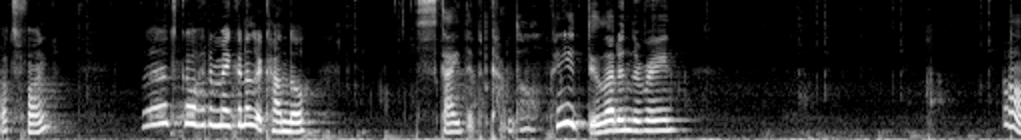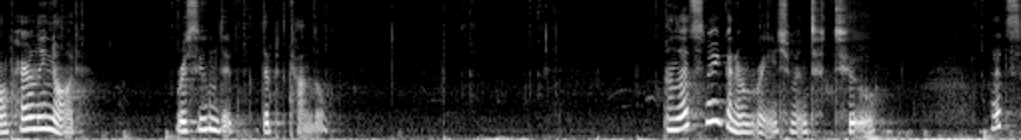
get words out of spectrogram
That's fun. Let's go ahead and make another candle. Sky dipped candle. Can you do that in the rain? Oh, apparently not. Resume the dipped candle. And let's make an arrangement too. Let's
